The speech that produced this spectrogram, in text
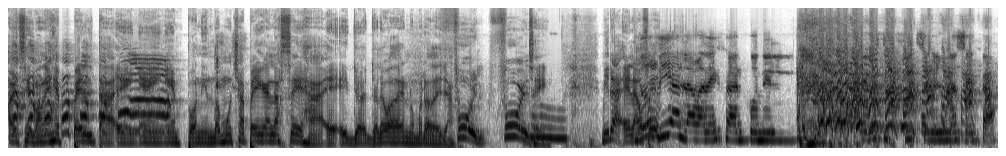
Art Simone es experta en, en- en poniendo mucha pega en las cejas. Eh, eh, yo, yo le voy a dar el número de ella. Full, full. Sí. Mira, el Dos outfit. días la va a dejar con el, el en la ceja.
